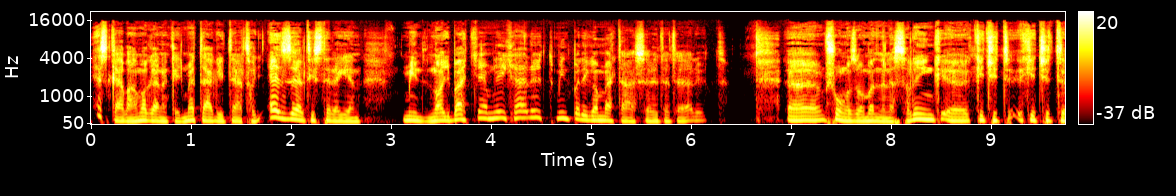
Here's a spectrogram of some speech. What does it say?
eszkávál magának egy metálgitárt, hogy ezzel tisztelegjen mind nagybátyja emléke előtt, mind pedig a metál szeretete előtt. Sónozom benne lesz a link, kicsit, kicsit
